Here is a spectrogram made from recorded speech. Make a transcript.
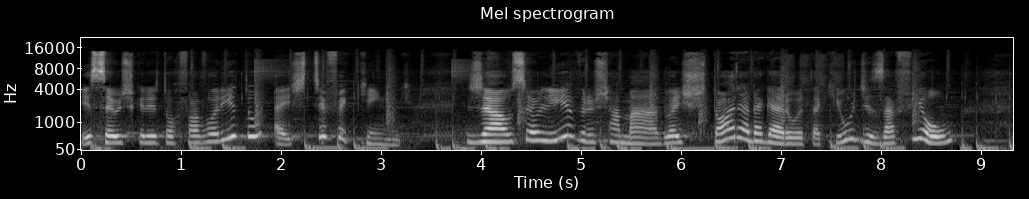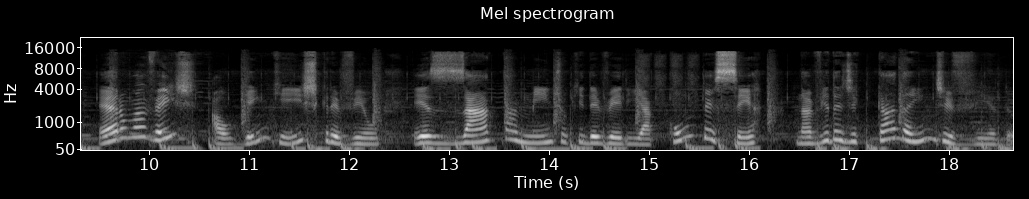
e seu escritor favorito é Stephen King. Já o seu livro, chamado A História da Garota que o Desafiou, era uma vez alguém que escreveu exatamente o que deveria acontecer na vida de cada indivíduo.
